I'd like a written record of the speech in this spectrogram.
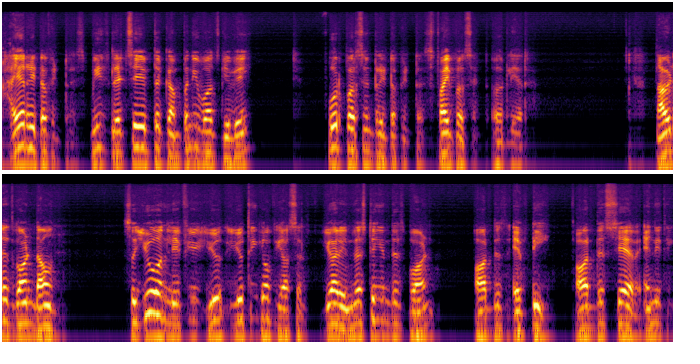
higher rate of interest. Means let's say if the company was giving 4% rate of interest, 5% earlier. Now it has gone down. So you only, if you, you, you think of yourself, you are investing in this bond or this FD or this share, anything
